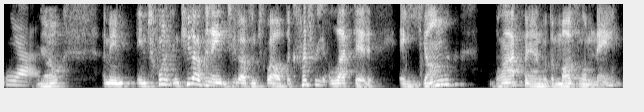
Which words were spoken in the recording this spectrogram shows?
yeah you know i mean in, 20, in 2008 and 2012 the country elected a young black man with a Muslim name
